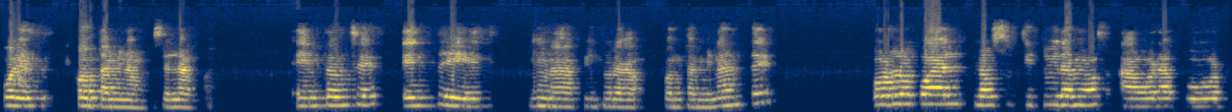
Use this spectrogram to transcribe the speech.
pues contaminamos el agua. Entonces, este es una pintura contaminante, por lo cual lo sustituiremos ahora por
